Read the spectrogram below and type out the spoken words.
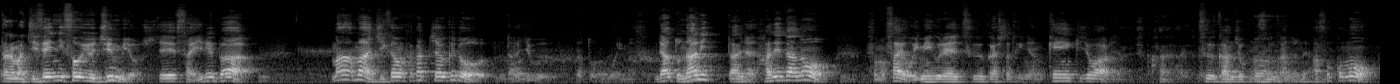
ただまあ事前にそういう準備をしてさえいれば、まあまあ時間はかかっちゃうけど大丈夫だと思います。であと成田じゃない羽田のその最後イミグレ通過した時にあの検疫所あるじゃないですか。はいはいはい。通関所通関所ね、あそこも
